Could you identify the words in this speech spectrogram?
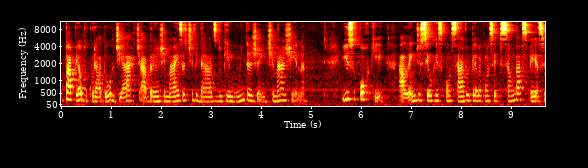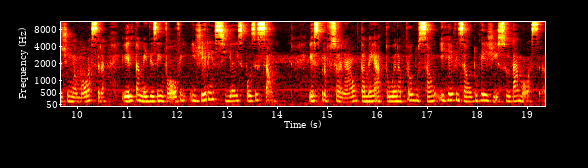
O papel do curador de arte abrange mais atividades do que muita gente imagina. Isso porque, além de ser o responsável pela concepção das peças de uma mostra, ele também desenvolve e gerencia a exposição. Esse profissional também atua na produção e revisão do registro da amostra.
